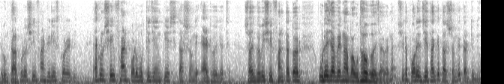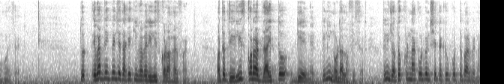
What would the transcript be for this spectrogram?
এবং তারপরেও সেই ফান্ড রিলিজ করেনি। এখন সেই ফান্ড পরবর্তী যে এমপি এসছে, তার সঙ্গে অ্যাড হয়ে গেছে। স্বাভাবিকভাবেই সেই ফান্ডটা তো আর উড়ে যাবে না বা উধাও হয়ে যাবে না, সেটা পরে যে থাকে তার সঙ্গে কন্টিনিউ হয়ে যায়। তো এবার দেখবেন যে তাকে কীভাবে রিলিজ করা হয় ফান্ড অর্থাৎ রিলিজ করার দায়িত্ব ডিএম এর, তিনি নোডাল অফিসার তিনি যতক্ষণ না করবেন সেটা কেউ করতে পারবে না।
